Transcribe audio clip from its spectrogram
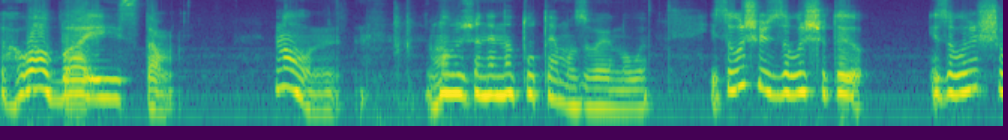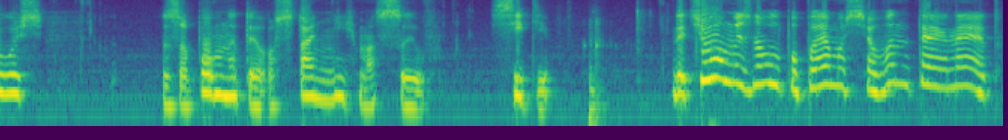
глобалістам. Ну, ми вже не на ту тему звернули. І залишилось залишити. І залишилось заповнити останній масив Сіті. Для цього ми знову попремося в інтернет.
